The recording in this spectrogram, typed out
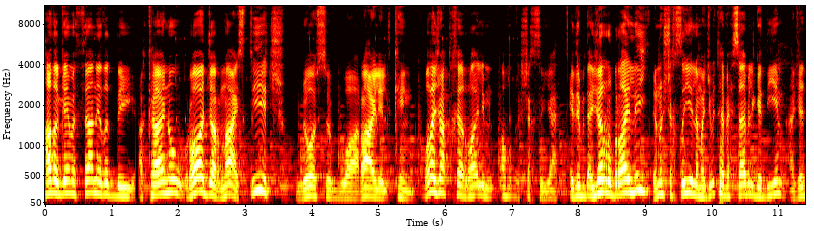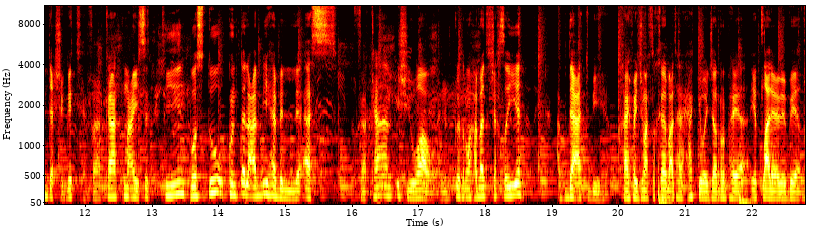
هذا ال game الثاني ضدي أكاينو روجر nice تيتش ويوسوب ورايلي ال king. والله يا جماعة الخير رايلي من أفضل الشخصيات. إذا بدي أجرب رايلي لأنه الشخصية لما جبتها بحسابي القديم عن جد عشقتها فكانت معي 60 boost و كنت ألعب بيها بال S. فكان إشي wow يعني من كثر ما حبيت الشخصية أبدعت بيها. خايف يا جماعة الخير بعد هالحكي وأجربها يطلع لي بيض.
